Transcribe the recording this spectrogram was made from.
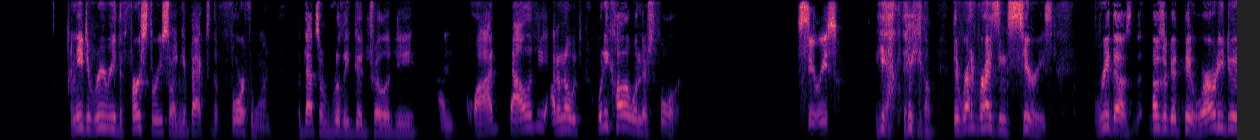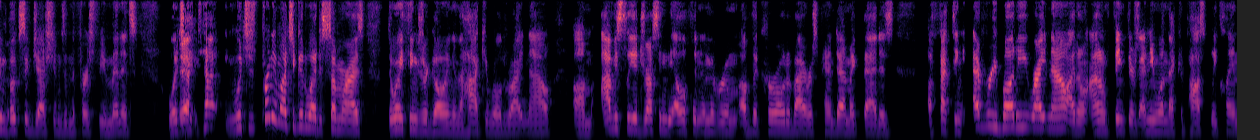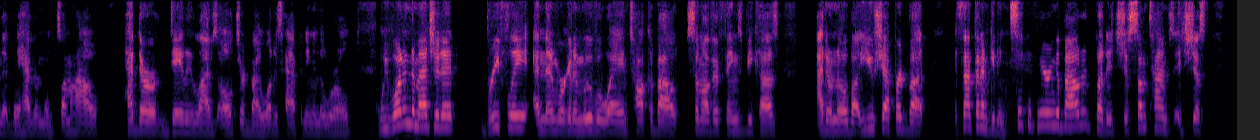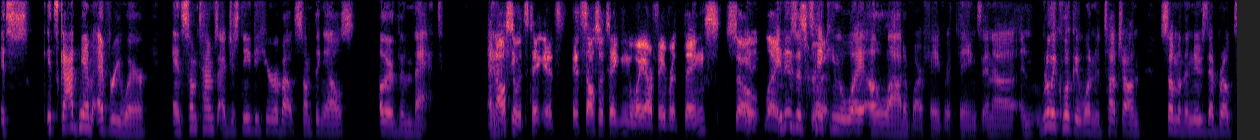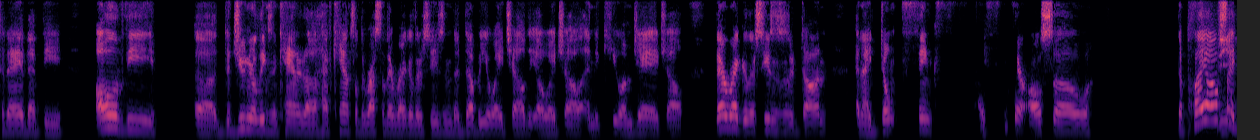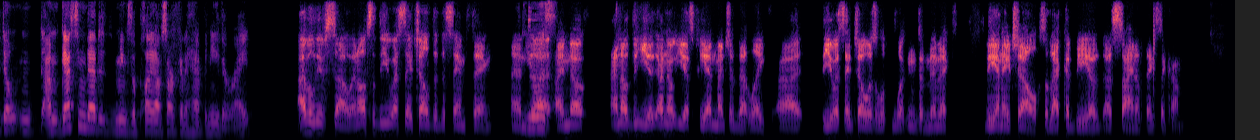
I need to reread the first three so I can get back to the fourth one but that's a really good trilogy on quadology. I don't know what, what do you call it when there's four series. Yeah, there you go. The Red Rising series. Read those; those are good too. We're already doing book suggestions in the first few minutes, which yeah. which is pretty much a good way to summarize the way things are going in the hockey world right now. Um, obviously, addressing the elephant in the room of the coronavirus pandemic that is affecting everybody right now. I don't I don't think there's anyone that could possibly claim that they haven't been somehow had their daily lives altered by what is happening in the world. We wanted to mention it briefly, and then we're going to move away and talk about some other things because I don't know about you, Shepard, but it's not that I'm getting sick of hearing about it, but it's just sometimes it's just it's it's goddamn everywhere, and sometimes I just need to hear about something else other than that. And, and also, it's ta- it's it's also taking away our favorite things. So, it, like, it is taking it. away a lot of our favorite things. And uh, and really quickly, wanted to touch on some of the news that broke today that the all of the uh, the junior leagues in Canada have canceled the rest of their regular season. The WHL, the OHL, and the QMJHL, their regular seasons are done. And I don't think I think they're also The playoffs, The- I don't. I'm guessing that it means the playoffs aren't going to happen either, right? I believe so. And also the USHL did the same thing. And uh, I know I know the I know ESPN mentioned that like uh, the USHL was loo- looking to mimic the NHL, so that could be a, a sign of things to come.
